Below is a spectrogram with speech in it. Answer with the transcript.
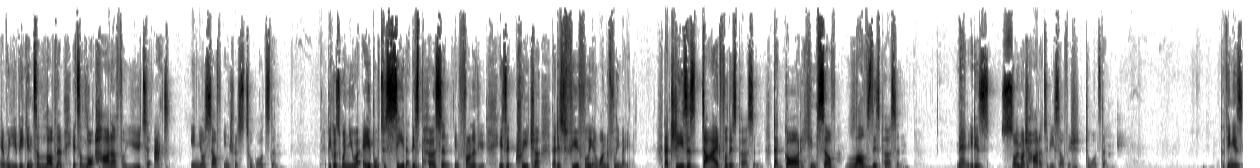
And when you begin to love them, it's a lot harder for you to act in your self interest towards them. Because when you are able to see that this person in front of you is a creature that is fearfully and wonderfully made, that Jesus died for this person, that God Himself loves this person, man, it is so much harder to be selfish towards them. The thing is,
